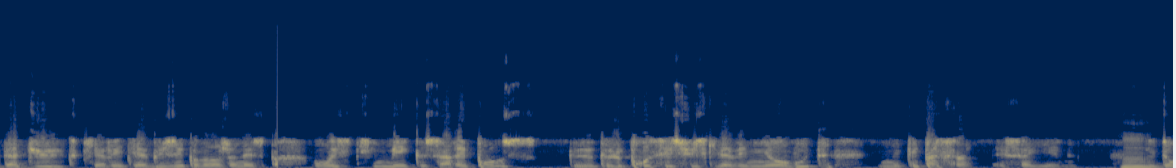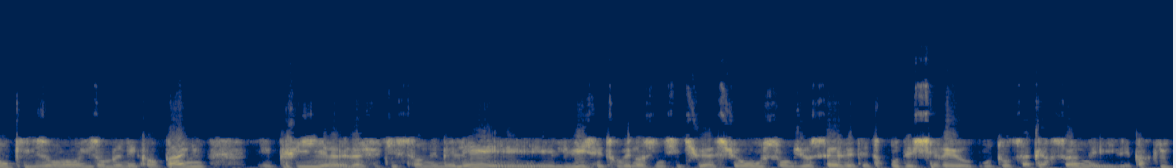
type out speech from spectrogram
d'adultes qui avaient été abusés pendant leur jeunesse ont estimé que sa réponse, que, le processus qu'il avait mis en route n'était pas sain. Et ça. Hmm. Et donc, ils ont, ils ont mené campagne, et puis euh, la justice s'en est mêlée, et, lui s'est trouvé dans une situation où son diocèse était trop déchiré autour de sa personne, et il est parti.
